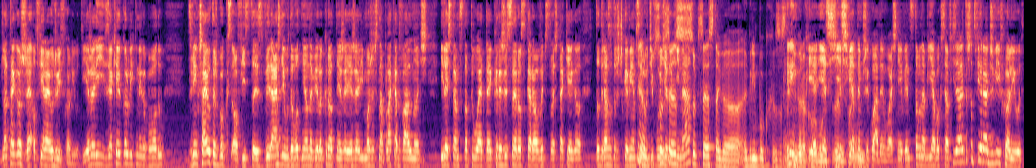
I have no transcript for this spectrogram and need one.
dlatego, że otwierają drzwi w Hollywood. Jeżeli z jakiegokolwiek innego powodu Zwiększają też box office, to jest wyraźnie udowodnione wielokrotnie, że jeżeli możesz na plakat walnąć ileś tam statuetek, reżyser Oscarowy czy coś takiego, to od razu troszeczkę więcej Nie, ludzi sukces, pójdzie do kina. Sukces tego Green Book z Green Book roku jest, jest świetnym przykładem właśnie, więc to nabija box office, ale też otwiera drzwi w Hollywood.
